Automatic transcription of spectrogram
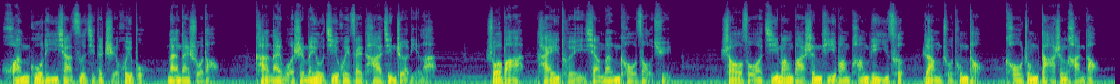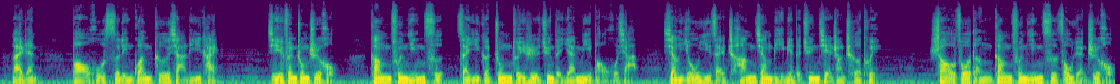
环顾了一下自己的指挥部，喃喃说道：“看来我是没有机会再踏进这里了。”说罢，抬腿向门口走去。少佐急忙把身体往旁边一侧，让出通道，口中大声喊道：“来人，保护司令官阁下离开！”几分钟之后，冈村宁次在一个中队日军的严密保护下。向游弋在长江里面的军舰上撤退，少佐等冈村宁次走远之后，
